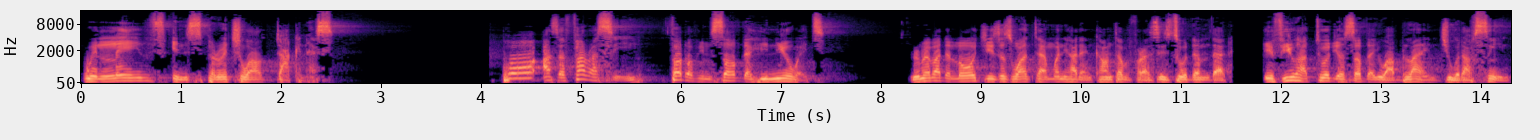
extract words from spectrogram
we live in spiritual darkness. Paul, as a Pharisee, thought of himself that he knew it. Remember the Lord Jesus one time when he had an encounter with Pharisees, told them that if you had told yourself that you are blind, you would have seen.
